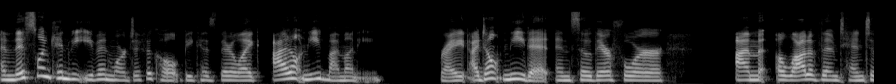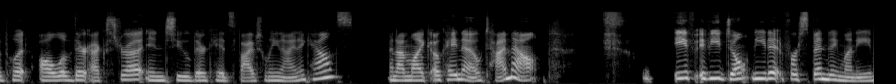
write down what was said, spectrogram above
and this one can be even more difficult because they're like, I don't need my money, right? I don't need it. And so therefore, I'm a lot of them tend to put all of their extra into their kids' 529 accounts. And I'm like, okay, no, time out. If if you don't need it for spending money,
